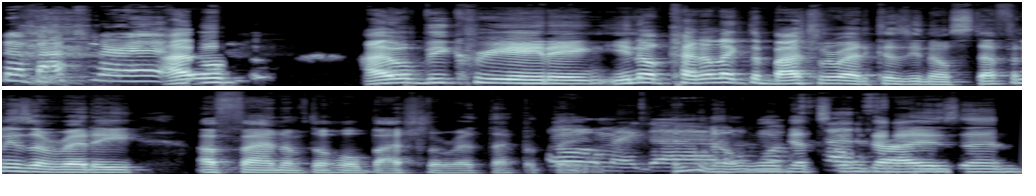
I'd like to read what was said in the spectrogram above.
the Bachelorette. I will I will be creating, you know, kind of like the Bachelorette, because you know, Stephanie's already a fan of the whole Bachelorette type of thing. Oh thing. my And you know, we'll get some guys and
